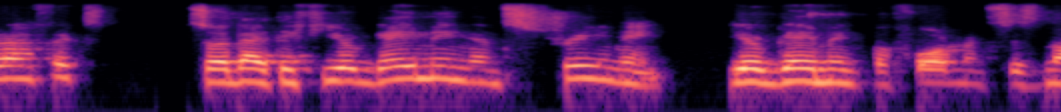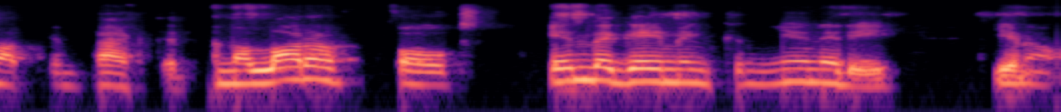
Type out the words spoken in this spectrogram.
graphics, so that if you're gaming and streaming, your gaming performance is not impacted. And a lot of folks in the gaming community, you know,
